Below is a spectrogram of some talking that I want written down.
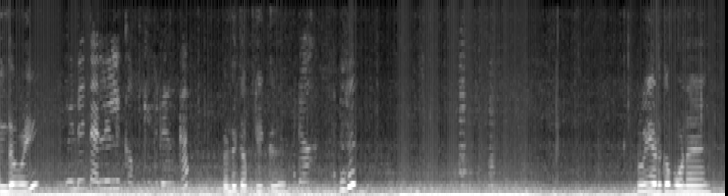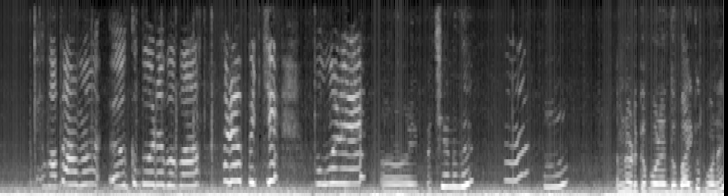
എന്തോ പോയി? കപ്പ് കേക്ക്. റൂയി എടുക്ക പോണേ? പപ്പ അമ്മ ഏക്ക് പോടെ പപ്പ അരെ പിച്ച് പോണേ. ആ ഇപ്പം ചെയ്യണത് നമ്മൾ എടുക്ക പോണേ? ദുബായിക്ക് പോണേ?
